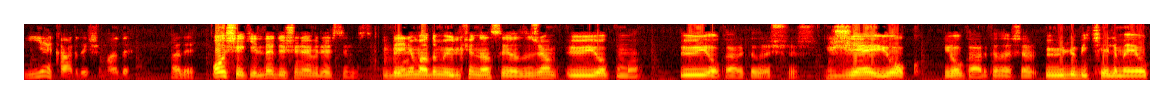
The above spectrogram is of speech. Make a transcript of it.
Ye kardeşim hadi. Hadi. O şekilde düşünebilirsiniz. Benim adım Ülkü nasıl yazacağım? Ü yok mu? Ü yok arkadaşlar. J yok. Yok arkadaşlar. Ü'lü bir kelime yok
